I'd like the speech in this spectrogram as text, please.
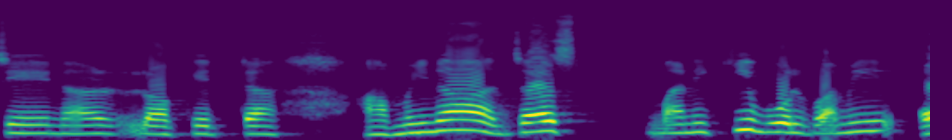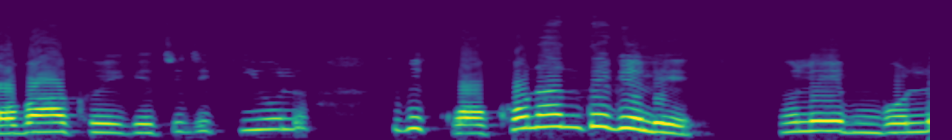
চেন আর লকেটটা আমি না জাস্ট মানে কি বলব? আমি অবাক হয়ে গেছি যে কি হলো? তুমি কখন আনতে গেলে? বলে, বলল,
